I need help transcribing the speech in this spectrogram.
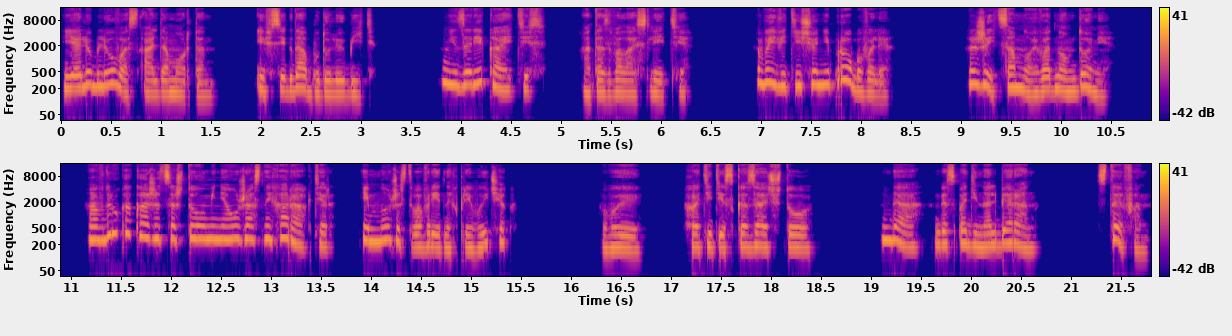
Я люблю вас, Альда Мортон, и всегда буду любить». «Не зарекайтесь», — отозвалась Летти. «Вы ведь еще не пробовали жить со мной в одном доме. А вдруг окажется, что у меня ужасный характер и множество вредных привычек?» «Вы хотите сказать, что...» «Да, господин Альберан. Стефан,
